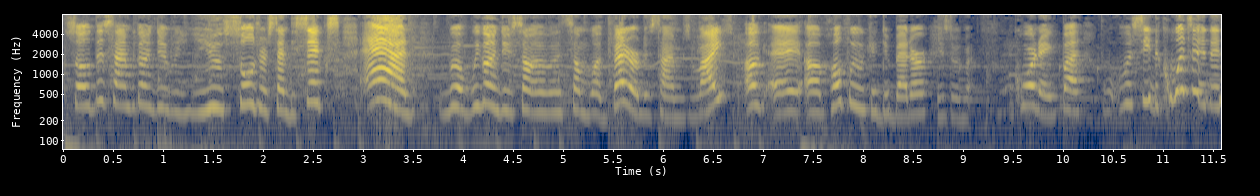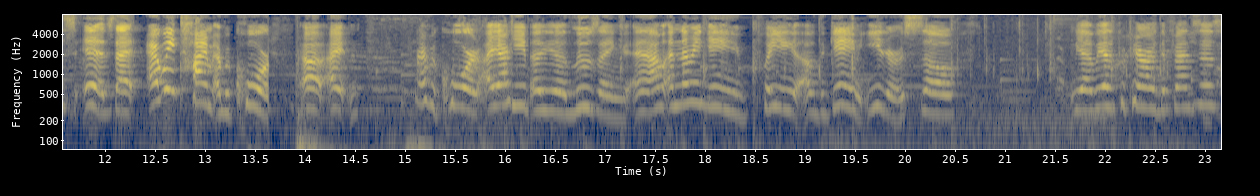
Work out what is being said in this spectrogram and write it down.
So this time we're going to do use Soldier 76, and we're, we're going to do some, somewhat better this time, right? Okay, uh, hopefully we can do better. Recording, but we see the coincidence is that every time I record, uh, I I record, I keep uh, losing, and I'm, I'm not getting play of the game either. So yeah, we have to prepare our defenses.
